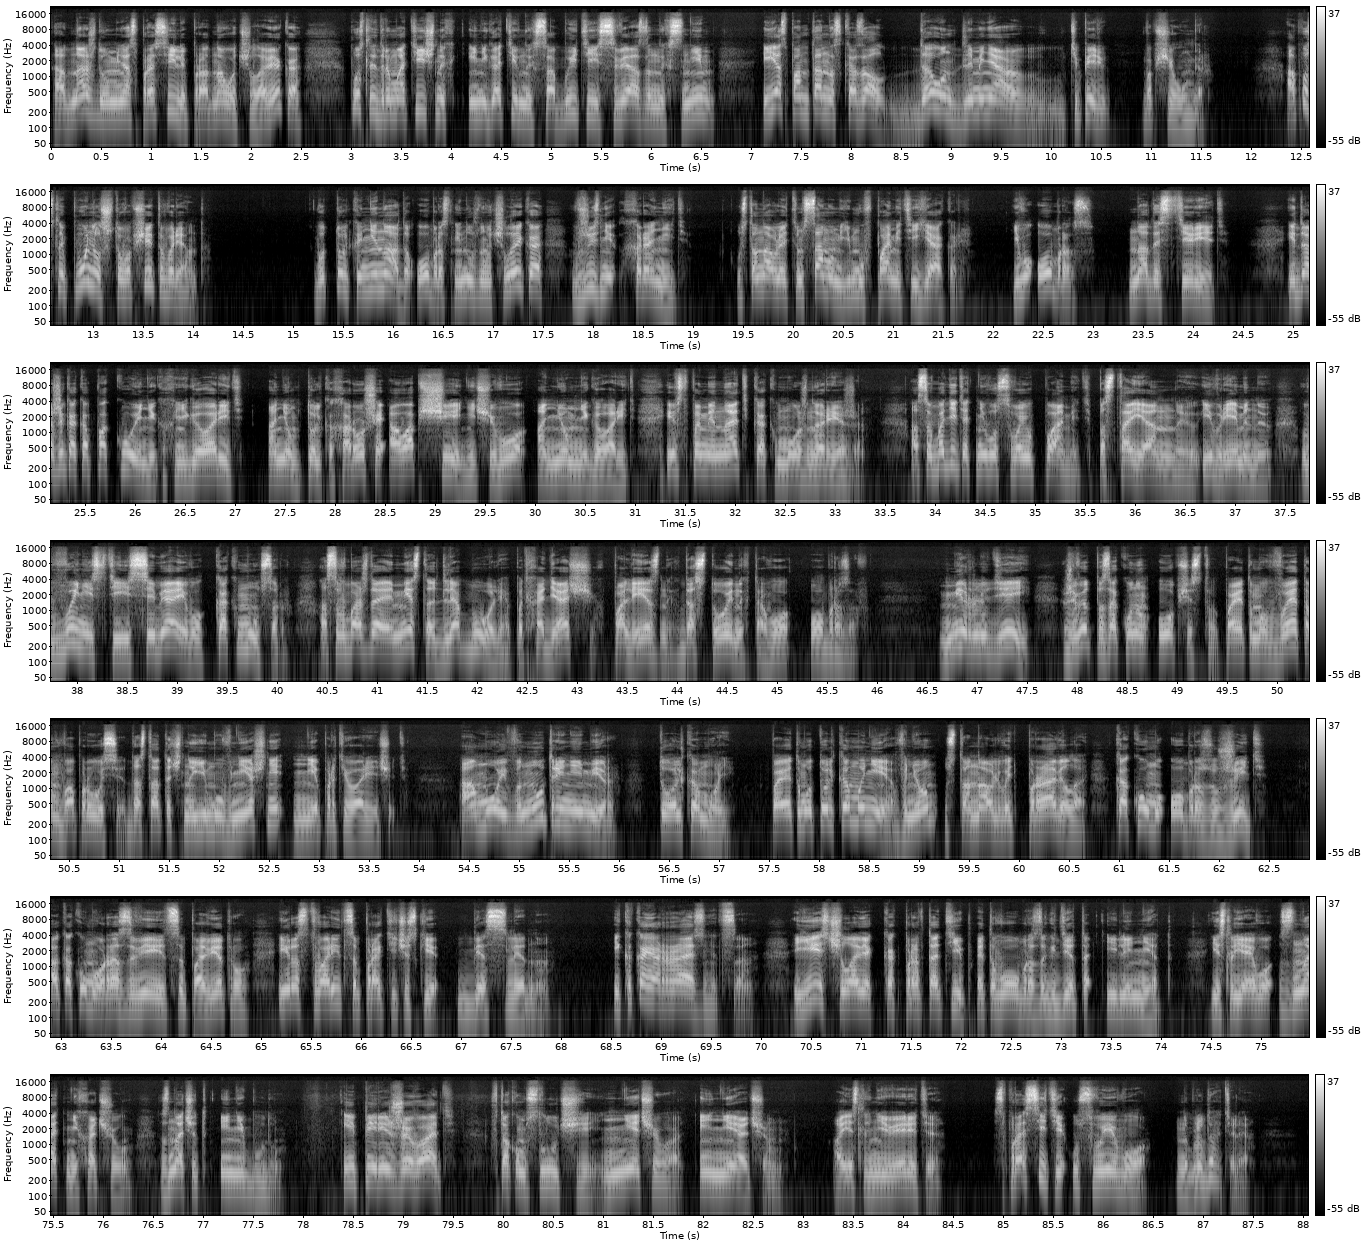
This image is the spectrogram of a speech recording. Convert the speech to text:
Однажды у меня спросили про одного человека после драматичных и негативных событий, связанных с ним, и я спонтанно сказал, да он для меня теперь вообще умер. А после понял, что вообще это вариант. Вот только не надо образ ненужного человека в жизни хоронить, устанавливать тем самым ему в памяти якорь. Его образ надо стереть. И даже как о покойниках не говорить о нем только хорошее, а вообще ничего о нем не говорить. И вспоминать как можно реже освободить от него свою память, постоянную и временную, вынести из себя его как мусор, освобождая место для более подходящих, полезных, достойных того образов. Мир людей живет по законам общества, поэтому в этом вопросе достаточно ему внешне не противоречить. А мой внутренний мир только мой. Поэтому только мне в нем устанавливать правила, какому образу жить, а какому развеется по ветру и растворится практически бесследно. И какая разница, есть человек как прототип этого образа где-то или нет. Если я его знать не хочу, значит и не буду. И переживать в таком случае нечего и не о чем. А если не верите, спросите у своего наблюдателя,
